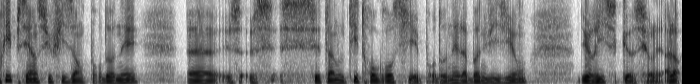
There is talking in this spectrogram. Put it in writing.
PRIP, c'est insuffisant pour donner, euh, c'est un outil trop grossier pour donner la bonne vision du risque sur les... Alors,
